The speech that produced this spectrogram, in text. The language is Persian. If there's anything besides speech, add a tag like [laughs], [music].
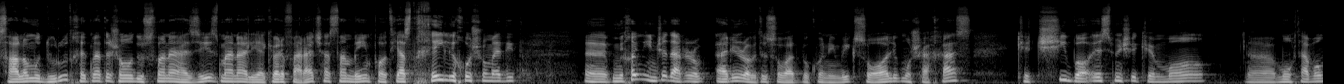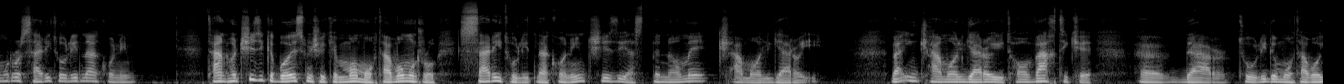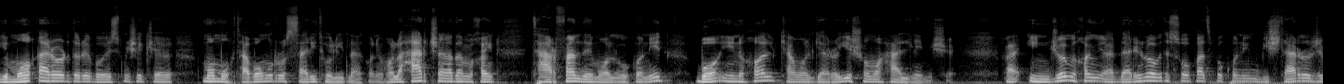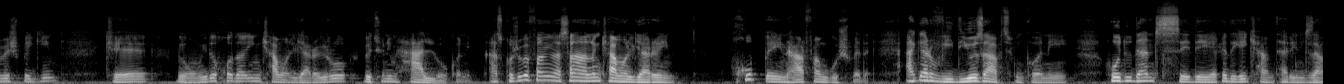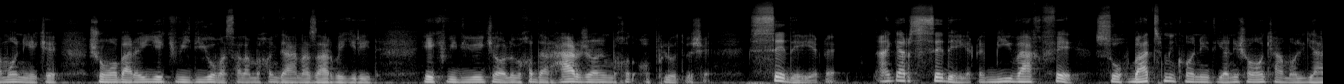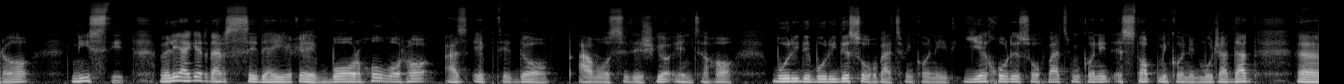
سلام و درود خدمت شما دوستان عزیز. من علی اکبر فرج هستم. به این پادکست خیلی خوش اومدید. می‌خوایم اینجا در, این رابطه صحبت بکنیم. یک سوالی مشخص که چی باعث میشه که ما محتوامون رو سریع تولید نکنیم. تنها چیزی که باعث میشه که ما محتوامون رو سریع تولید نکنیم چیزی است به نام کمالگرایی. و این کمالگرایی تا وقتی که در تولید محتوای ما قرار داره باعث میشه که ما محتوامون رو سریع تولید نکنیم. حالا هر چقدر می‌خواین ترفند اعمال بکنید با این حال کمالگرایی شما حل نمیشه. و اینجا می‌خوایم در این رابطه صحبت بکنیم بیشتر راجبش بگیم که به امید خدا این کمالگرایی رو بتونیم حل بکنیم. از کجا بفهمیم؟ مثلا الان کمالگراییم. خوب به این حرفم گوش بده. اگر ویدیو ضبط می‌کنی حدودا سه دقیقه دیگه کمترین زمانیه که شما برای یک ویدیو مثلا بخواید در نظر بگیرید. یک ویدیویی که حالا بخواد در هر جایی بخواد آپلود بشه. سه دقیقه. اگر سه دقیقه بیوقفه صحبت می‌کنید یعنی شما کمالگرا نیستید. ولی اگر در سه دقیقه بارها و بارها از ابتدا عواسطش یا انتها بریده بریده صحبت می‌کنید. یه خورده صحبت می‌کنید استاپ می‌کنید. مجدد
